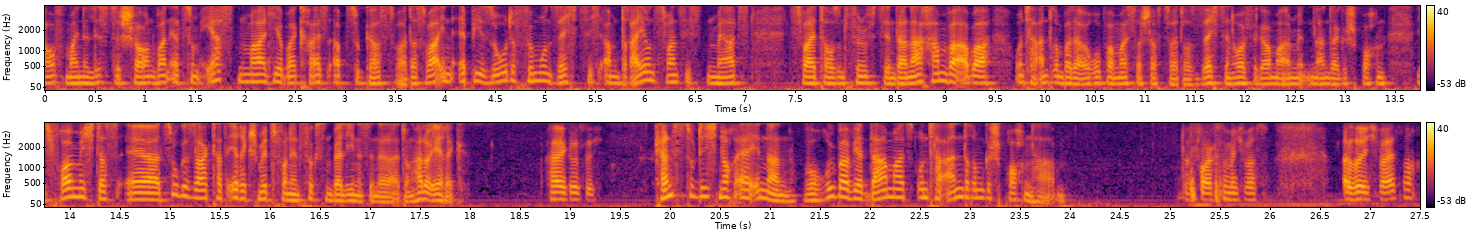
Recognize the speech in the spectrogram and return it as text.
auf meine Liste schauen, wann er zum ersten Mal hier bei Kreisab zu Gast war. Das war in Episode 65 am 23. März 2015. Danach haben wir aber unter anderem bei der Europameisterschaft 2016 häufiger mal miteinander gesprochen. Ich freue mich, dass er zugesagt hat. Erik Schmidt von den Füchsen Berlin ist in der Leitung. Hallo Erik. Hi, grüß dich. Kannst du dich noch erinnern, worüber wir damals unter anderem gesprochen haben? Da fragst du mich was. Also ich weiß noch,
